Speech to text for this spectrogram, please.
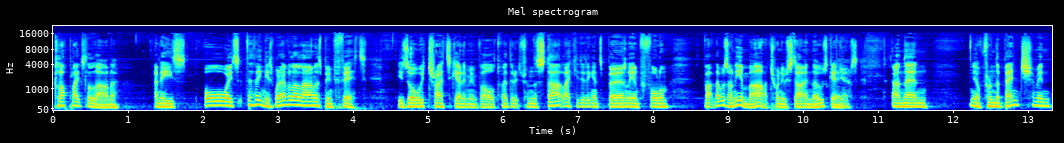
Klopp likes Lallana, and he's always the thing is whenever Lallana's been fit, he's always tried to get him involved, whether it's from the start like he did against Burnley and Fulham, but that was only in March when he was starting those games, and then you know from the bench. I mean,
